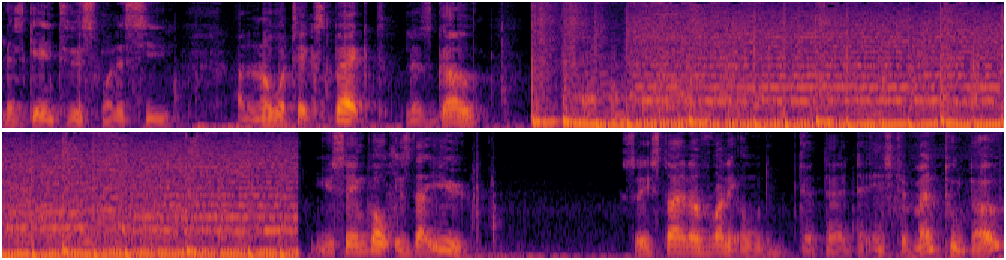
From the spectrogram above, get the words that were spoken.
let's get into this one let's see i don't know what to expect let's go Usain Bolt, is that you? So you started off running. Oh, the, the, the instrumental though.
